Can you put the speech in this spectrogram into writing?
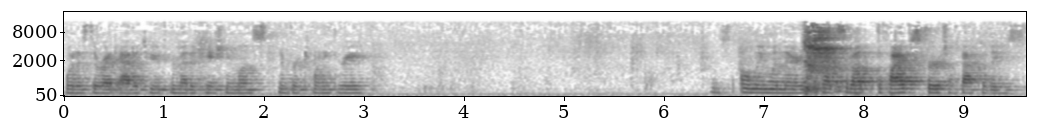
What is the Right Attitude for Meditation list, number 23, is only when there's talks about the five spiritual faculties.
